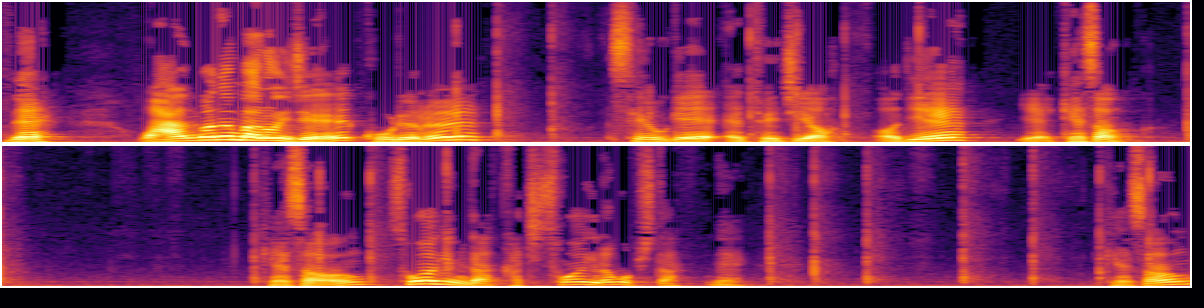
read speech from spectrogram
네. 왕건은 바로 이제 고려를 세우게 되지요. 어디에? 예, 개성. 개성. 송악입니다. 같이 송악이라고 봅시다. 네. 개성,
